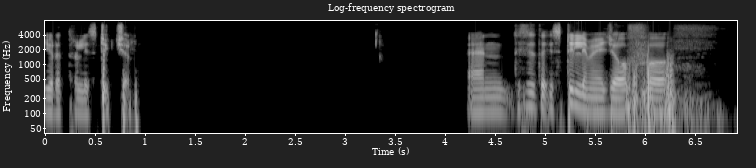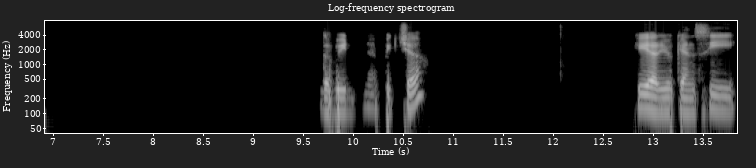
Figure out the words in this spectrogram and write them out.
urethral stricture. And this is the still image of uh, the picture. Here you can see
